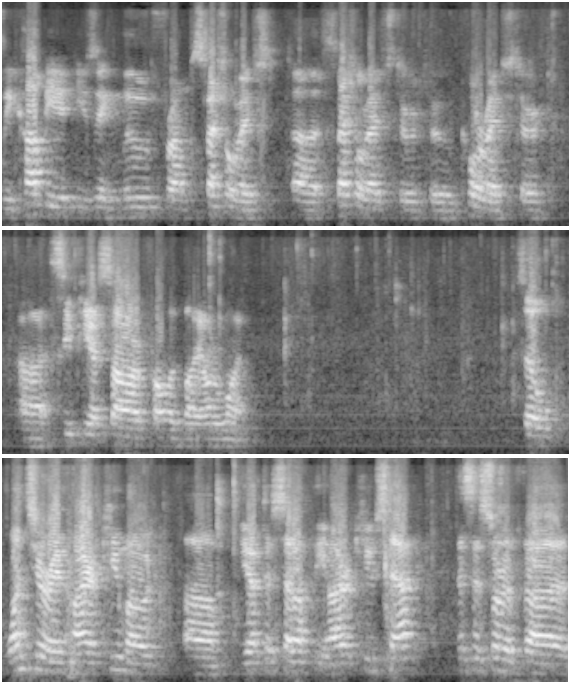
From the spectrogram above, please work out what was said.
we copy it using move from special, reg uh, special register to core register, uh, CPSR followed by R1. So once you're in IRQ mode, um, you have to set up the IRQ stack. This is sort of uh,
